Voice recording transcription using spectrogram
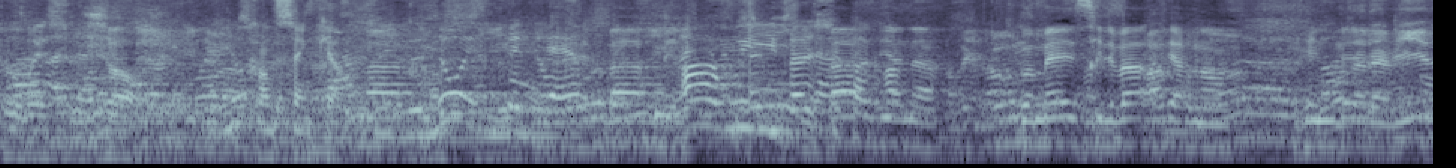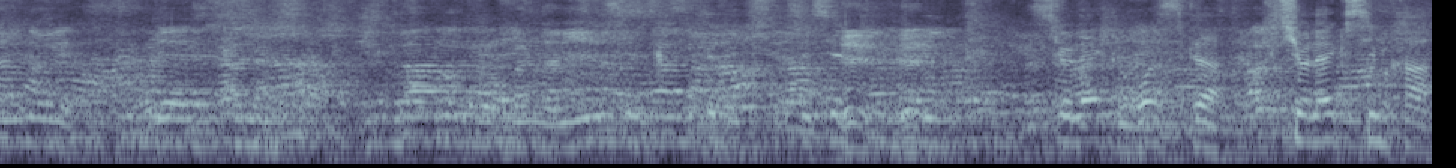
Torres Georges, 35 ans. Ah oui, ben, c'est pas grave. Silva Fernand. Rinda David. Siolek Roska. Siolek Simcha.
